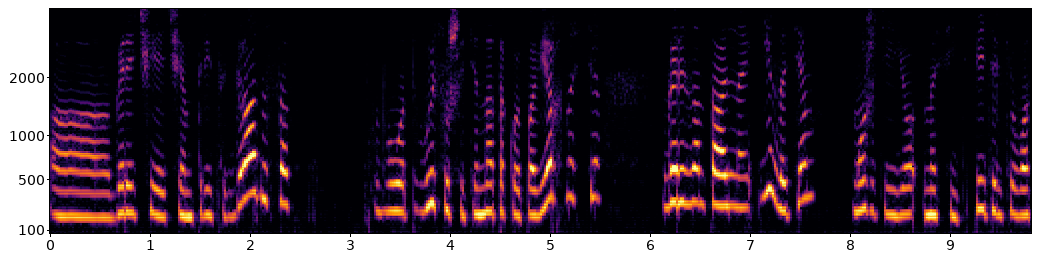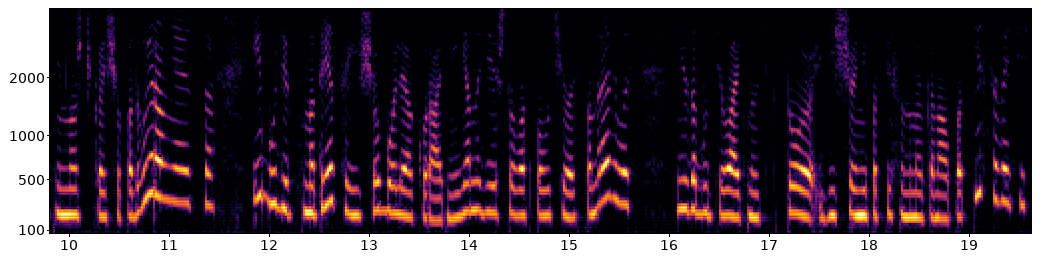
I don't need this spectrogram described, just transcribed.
а, горячее, чем 30 градусов. Вот, высушите на такой поверхности горизонтальной и затем можете ее носить. Петельки у вас немножечко еще подвыровняются и будет смотреться еще более аккуратнее. Я надеюсь, что у вас получилось, понравилось. Не забудьте лайкнуть, кто еще не подписан на мой канал, подписывайтесь.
